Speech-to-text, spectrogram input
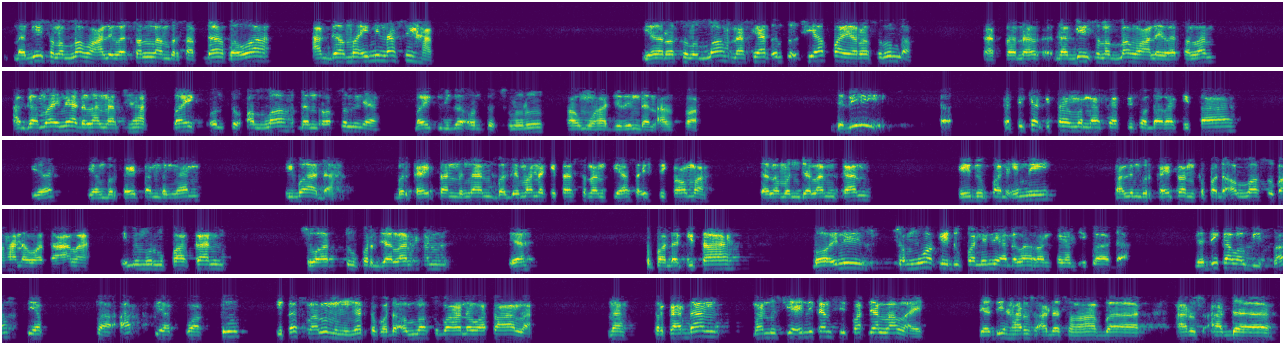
Nabi Shallallahu Alaihi Wasallam bersabda bahwa agama ini nasihat. Ya Rasulullah, nasihat untuk siapa ya Rasulullah? Kata Nabi Shallallahu Alaihi Wasallam, agama ini adalah nasihat baik untuk Allah dan Rasulnya, baik juga untuk seluruh kaum muhajirin dan ansar. Jadi ketika kita menasihati saudara kita, ya, yang berkaitan dengan ibadah, berkaitan dengan bagaimana kita senantiasa istiqomah dalam menjalankan kehidupan ini saling berkaitan kepada Allah Subhanahu wa taala. Ini merupakan suatu perjalanan ya kepada kita bahwa ini semua kehidupan ini adalah rangkaian ibadah. Jadi kalau bisa setiap saat, setiap waktu kita selalu mengingat kepada Allah Subhanahu wa taala. Nah, terkadang manusia ini kan sifatnya lalai. Jadi harus ada sahabat, harus ada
